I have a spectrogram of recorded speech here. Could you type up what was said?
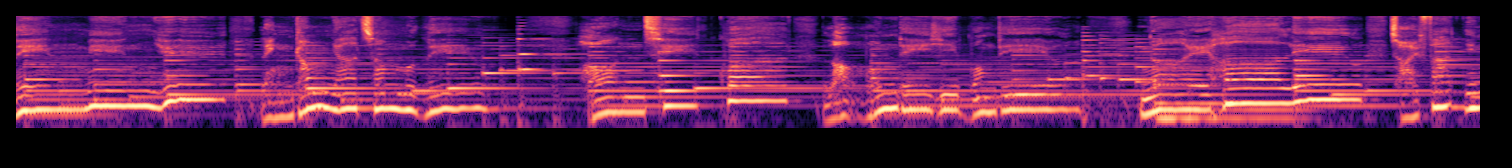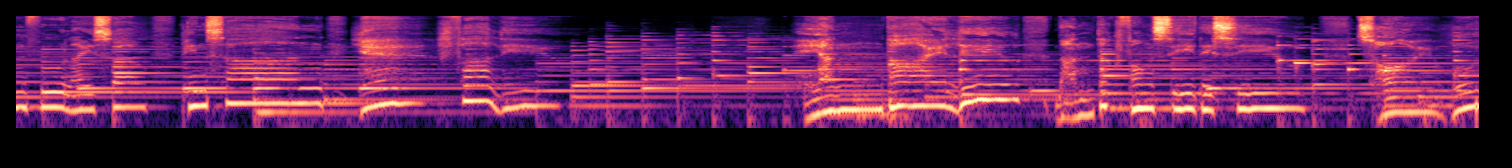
连绵雨灵感也浸没了寒彻骨落满地叶黄掉挨下了。才发现富丽上遍山野花了。人大了。难得放肆地笑才会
